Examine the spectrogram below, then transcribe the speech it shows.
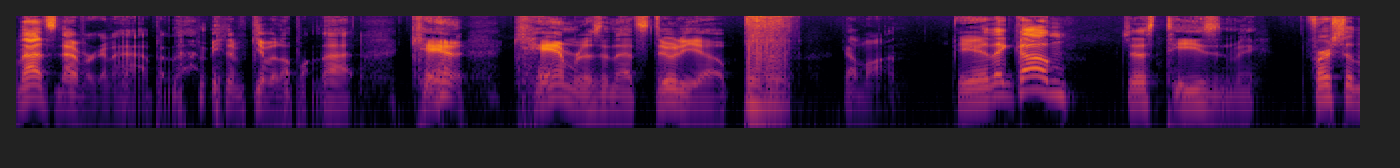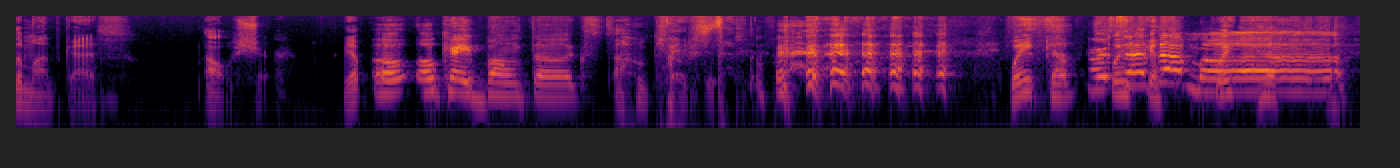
that's never gonna happen. I mean, I've given up on that. Cam- cameras in that studio. Pfft, come on, Here they come. just teasing me. First of the month, guys. Oh, sure. Yep. Oh, okay, Bone Thugs. Okay. Wake up. First wake of up, the wake up.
